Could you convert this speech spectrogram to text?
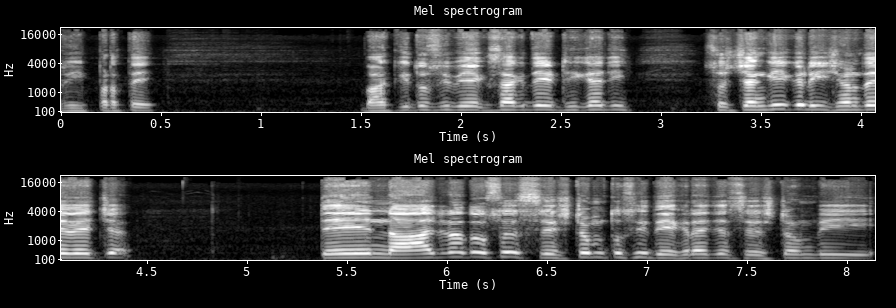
ਰੀਪਰ ਤੇ। ਬਾਕੀ ਤੁਸੀਂ ਵੇਖ ਸਕਦੇ ਠੀਕ ਹੈ ਜੀ। ਸੋ ਚੰਗੀ ਕੰਡੀਸ਼ਨ ਦੇ ਵਿੱਚ ਤੇ ਨਾਲ ਜਿਹੜਾ ਤੁਸੀਂ ਸਿਸਟਮ ਤੁਸੀਂ ਦੇਖ ਰਹੇ ਜੇ ਸਿਸਟਮ ਵੀ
